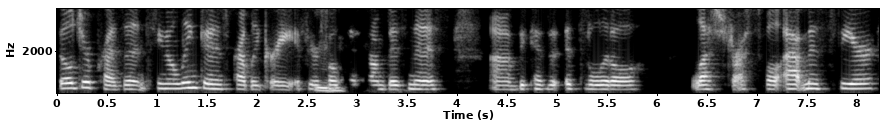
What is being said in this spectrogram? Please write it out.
Build your presence. You know, LinkedIn is probably great if you're Mhm. focused on business um, because it's a little less stressful atmosphere.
